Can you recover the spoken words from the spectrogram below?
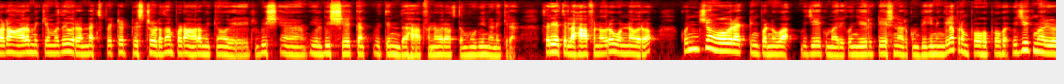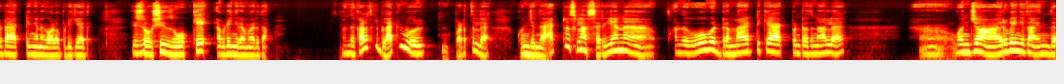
படம் ஆரம்பிக்கும் போது ஒரு அன்எக்ஸ்பெக்டட் ட்விஸ்ட்டோடு தான் படம் ஆரம்பிக்கும். ஒரு it be you'll be shaken within the half an hour of the மூவின்னு நினைக்கிறேன். சரியா தெரியல ஹாஃப் அன் ஹவரோ ஒன் ஹவரோ கொஞ்சம் ஓவர் ஆக்டிங் பண்ணுவா விஜயகுமாரி. கொஞ்சம் இரிட்டேஷனாக இருக்கும் பிகினிங்கில் அப்புறம் போக போக. விஜயகுமாரியோட ஆக்டிங் எனக்கு அவ்வளோ பிடிக்காது. இஸ் ஷி இஸ் ஓகே அப்படிங்கிற மாதிரி தான். அந்த காலத்தில் பிளாக் அண்ட் ஒயிட் படத்தில் கொஞ்சம் இந்த ஆக்ட்ரஸ்லாம் சரியான அந்த ஓவர் ட்ரமேட்டிக்காக ஆக்ட் பண்ணுறதுனால கொஞ்சம் அருவைங்க தான். இந்த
